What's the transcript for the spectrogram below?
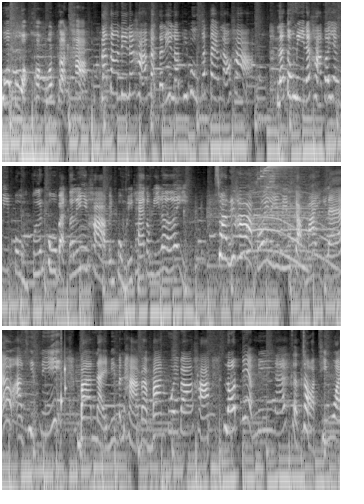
ขั้วบวกของรถก่อนค่ะ และตอนนี้นะคะ แบตเตอรี่รถพี่ภูมิก็เต็มแล้วค่ะ และตรงนี้นะคะก็ยังมีปุ่มฟื้นฟูแบตเตอรี่ค่ะ เป็นปุ่มรีแพร์ตรงนี้เลย สวัสดีค่ะกล้วยรีวิวกลับมาอีกแล้ว อาทิตย์นี้ บ้านไหนมีปัญหาแบบบ้านกล้วยบ้างคะรถเนี่ยมีนะจะจอดทิ้งไว้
